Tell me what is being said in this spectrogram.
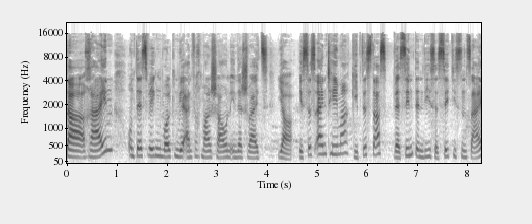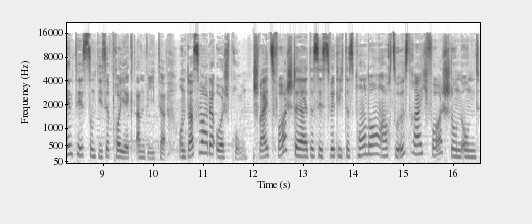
da rein und deswegen wollten wir einfach mal schauen in der Schweiz, ja, ist es ein Thema? Gibt es das? Wer sind denn diese Citizen Scientists und diese Projektanbieter? Und das war der Ursprung. Schweiz forscht, äh, das ist wirklich das Pendant auch zu Österreich forscht und, und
